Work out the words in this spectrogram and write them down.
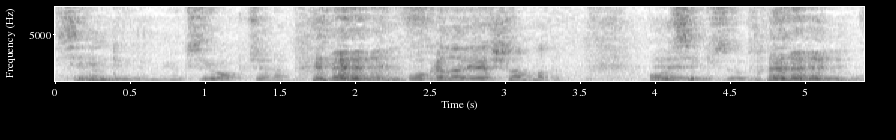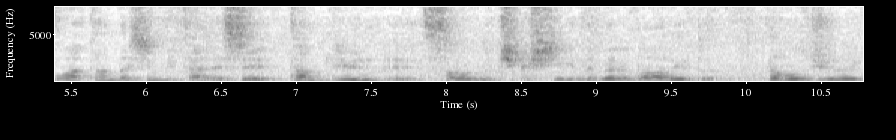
Senin düğünün mü yoksa? Yok canım. o kadar yaşlanmadım. 18 oldu. Vatandaşın bir tanesi tam düğün e, salonu çıkış şeyinde böyle bağırıyordu. Davulcunun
